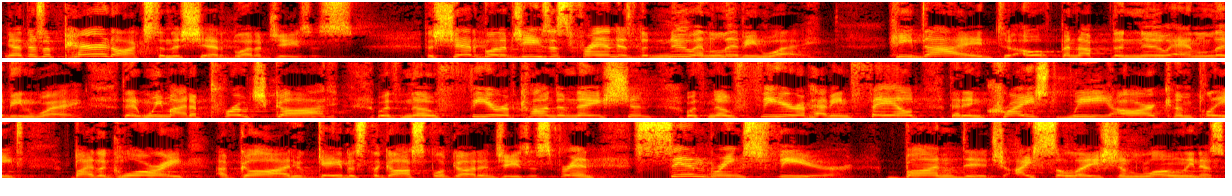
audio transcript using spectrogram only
Now there's a paradox in the shed blood of Jesus. The shed blood of Jesus, friend, is the new and living way. He died to open up the new and living way that we might approach God with no fear of condemnation, with no fear of having failed, that in Christ we are complete by the glory of God who gave us the gospel of God in Jesus. Friend, sin brings fear, bondage, isolation, loneliness,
